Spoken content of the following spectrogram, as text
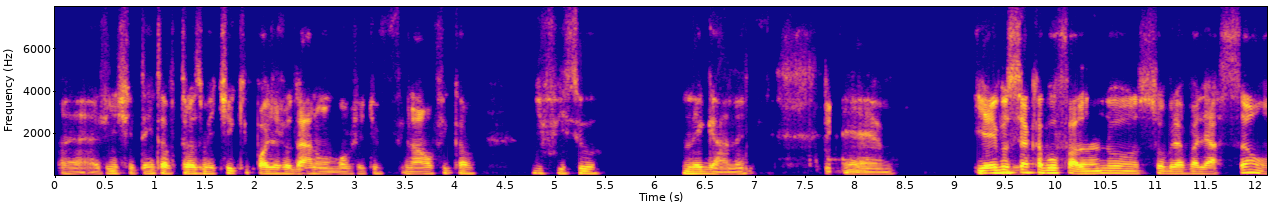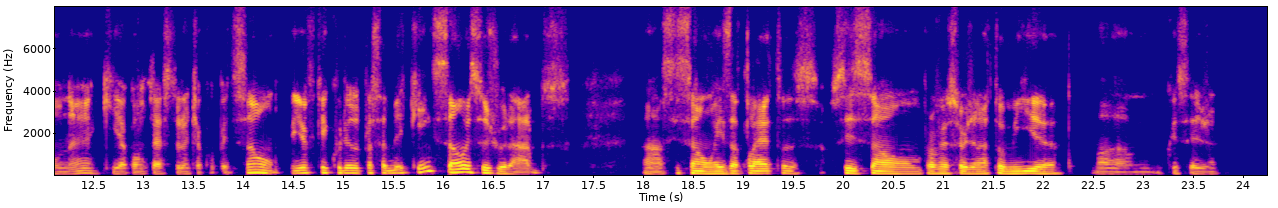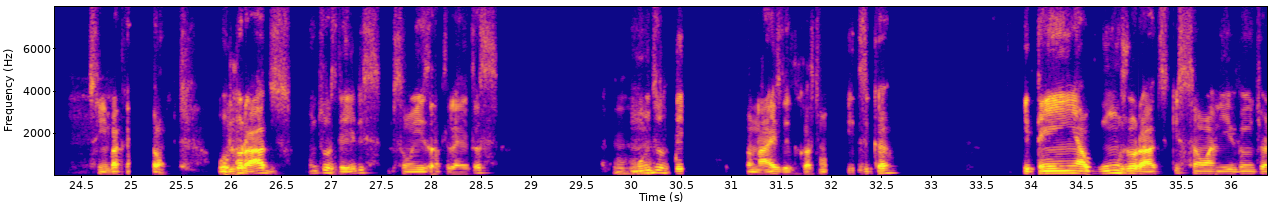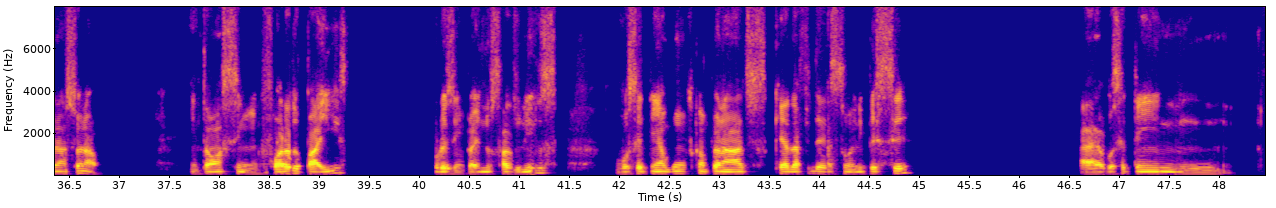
é, a gente tenta transmitir que pode ajudar num objetivo final, fica difícil negar, né? É, e aí você acabou falando sobre a avaliação, né, que acontece durante a competição, e eu fiquei curioso para saber quem são esses jurados. Ah, se são ex-atletas, se são professor de anatomia, ah, o que seja. Sim, bacana. Então, os jurados, muitos deles são ex-atletas, uhum. muitos deles profissionais da educação física, e tem alguns jurados que são a nível internacional. Então, assim, fora do país, por exemplo, aí nos Estados Unidos, você tem alguns campeonatos que é da Federação NPC, você tem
